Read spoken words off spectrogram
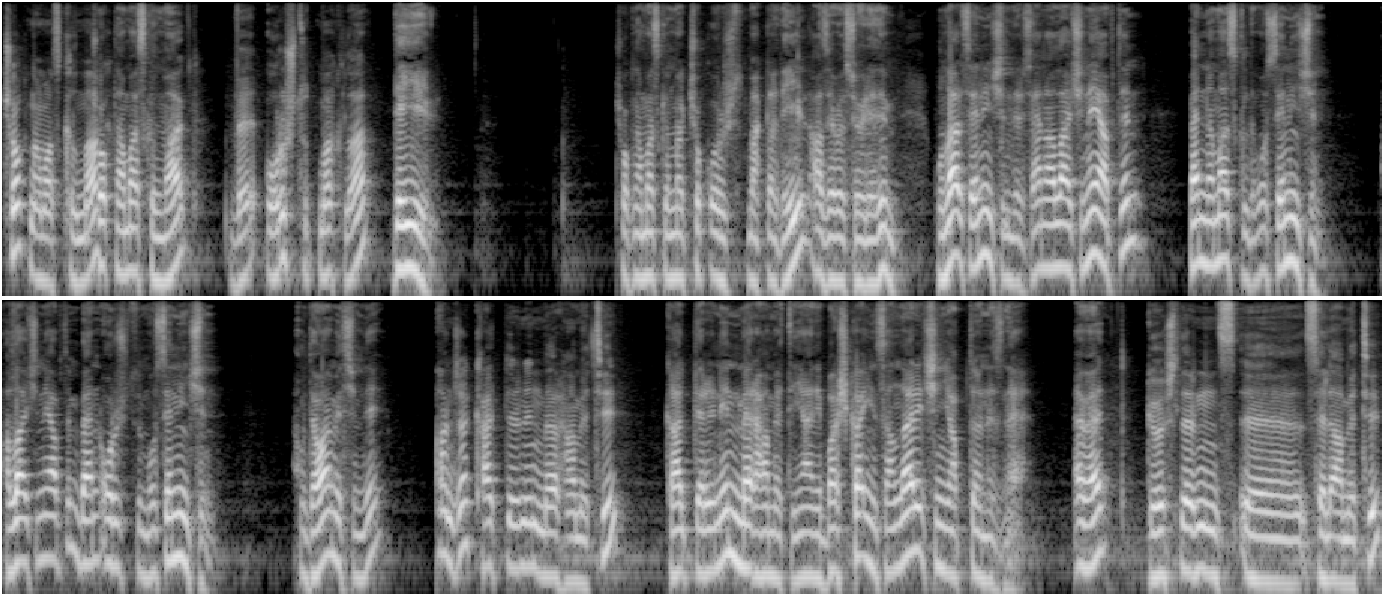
Çok namaz kılmak. Çok namaz kılmak. Ve oruç tutmakla. Değil. Çok namaz kılmak, çok oruç tutmakla değil. Az evvel söyledim. Bunlar senin içindir. Sen Allah için ne yaptın? Ben namaz kıldım. O senin için. Allah için ne yaptım? Ben oruç tuttum. O senin için. Ama devam et şimdi. Ancak kalplerinin merhameti. Kalplerinin merhameti. Yani başka insanlar için yaptığınız ne? Evet. Göğüslerinin e, selameti.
